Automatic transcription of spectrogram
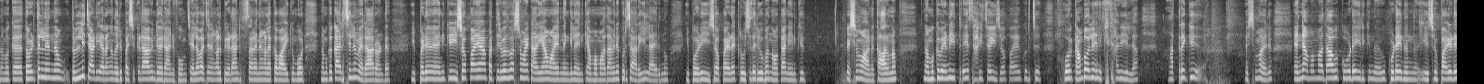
നമുക്ക് തൊഴുത്തിൽ നിന്നും തുള്ളിച്ചാടി ഇറങ്ങുന്ന ഒരു പശുക്കിടാവിന്റെ ഒരു അനുഭവം ചില വചനങ്ങൾ പീഡാനുസഹനങ്ങളൊക്കെ വായിക്കുമ്പോൾ നമുക്ക് കരച്ചിലും വരാറുണ്ട്. ഇപ്പോഴും എനിക്ക് ഈശോപ്പായ പത്തിരുപത് വർഷമായിട്ട് അറിയാമായിരുന്നെങ്കിലും എനിക്ക് അമ്മ മാതാവിനെക്കുറിച്ച് അറിയില്ലായിരുന്നു. ഇപ്പോഴും ഈശോപ്പായുടെ ക്രൂശിത രൂപം നോക്കാൻ എനിക്ക് വിഷമമാണ്. കാരണം നമുക്ക് വേണ്ടി ഇത്രയും സഹിച്ച ഈശോപ്പായെക്കുറിച്ച് ഓർക്കാൻ പോലും എനിക്ക് കഴിയില്ല. അത്രയ്ക്ക് വിഷമമായിരുന്നു. എന്റെ അമ്മ മാതാവ് കൂടെ ഇരിക്കുന്ന കൂടെ നിന്ന് യേശുപ്പായുടെ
